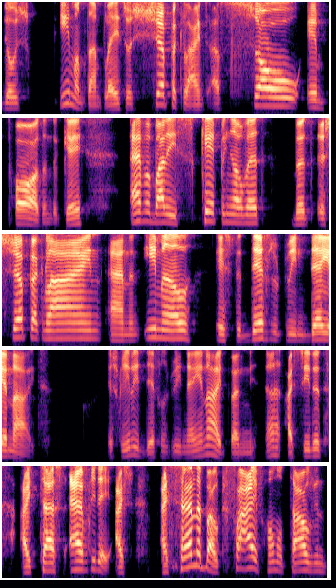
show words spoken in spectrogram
those email templates, those subject lines are so important. Okay, everybody's skipping of it, but a subject line and an email is the difference between day and night. It's really different between day and night. When uh, I see that, I test every day. I I send about five hundred thousand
